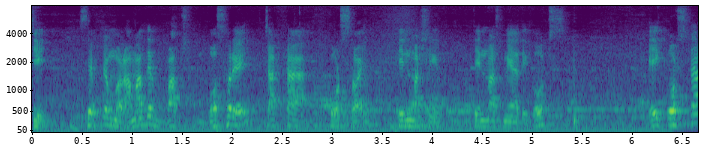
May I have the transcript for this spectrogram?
জি সেপ্টেম্বর আমাদের বছরে চারটা কোর্স হয় তিন মাসে তিন মাস মেয়াদি কোর্স এই কোর্সটা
